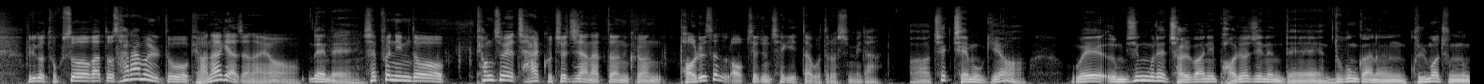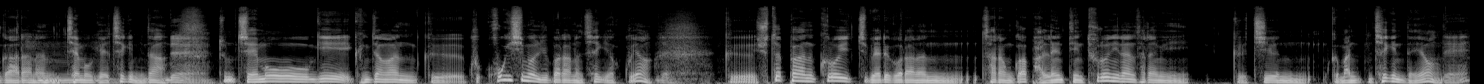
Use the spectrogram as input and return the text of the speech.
그리고 독서가 또 사람을 또 변하게 하잖아요. 네네. 셰프님도 평소에 잘 고쳐지지 않았던 그런 버릇을 없애준 책이 있다고 들었습니다. 어, 책 제목이요. 왜 음식물의 절반이 버려지는데 누군가는 굶어 죽는가라는 음. 제목의 책입니다. 네. 좀 제목이 굉장한 그 구- 호기심을 유발하는 책이었고요. 네. 그 슈테판 크로이츠 베르거라는 사람과 발렌틴 투른이라는 사람이 그 지은 그 만든 책인데요. 네.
